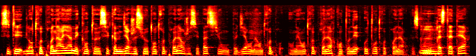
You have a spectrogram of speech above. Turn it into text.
c'était de l'entrepreneuriat, mais quand euh, c'est comme dire je suis auto-entrepreneur, je sais pas si on peut dire on est, entrepre- on est entrepreneur quand on est auto-entrepreneur, parce qu'on est prestataire,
